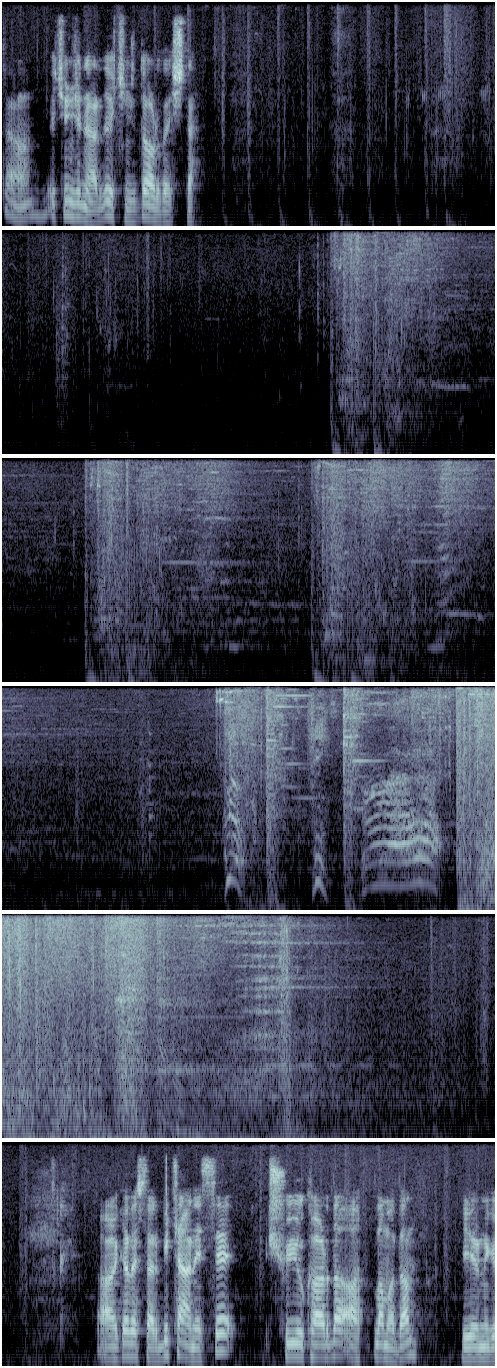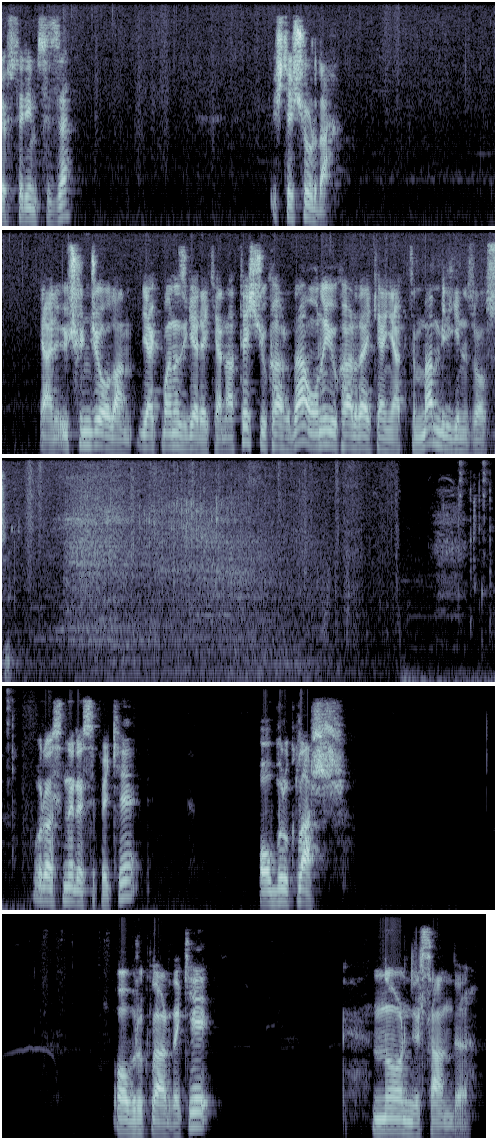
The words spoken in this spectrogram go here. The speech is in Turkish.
Tamam. Üçüncü nerede? Üçüncü de orada işte. Arkadaşlar bir tanesi şu yukarıda atlamadan yerini göstereyim size. İşte şurada. Yani üçüncü olan yakmanız gereken ateş yukarıda. Onu yukarıdayken yaktım ben bilginiz olsun. Burası neresi peki? Obruklar. Obruklardaki Nornir sandığı.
